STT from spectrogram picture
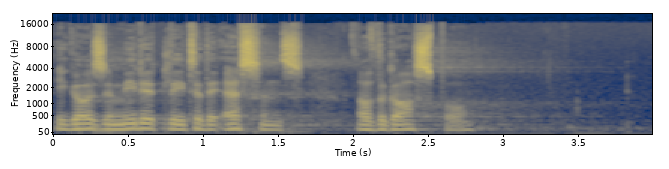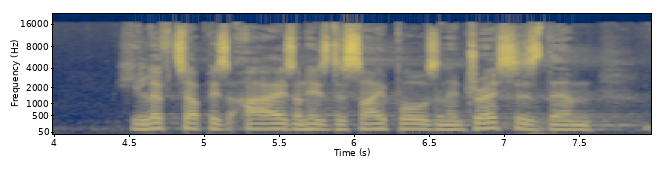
He goes immediately to the essence of the gospel. He lifts up His eyes on His disciples and addresses them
